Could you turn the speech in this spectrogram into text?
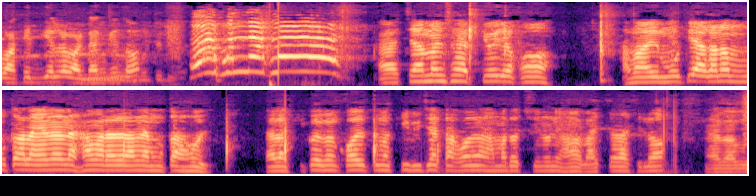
ওয়াকেট গেল চেয়ারম্যান সাহেব কি দেখো আমার এই মুতিয়া গানো মুতা লাইনা না আমার লাইনা মুতা হল। তাহলে কি করবেন কল তোমার কি বিচারটা করেন আমাদের চিনুনি আমার ভাইচারা ছিল হ্যাঁ বাবু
